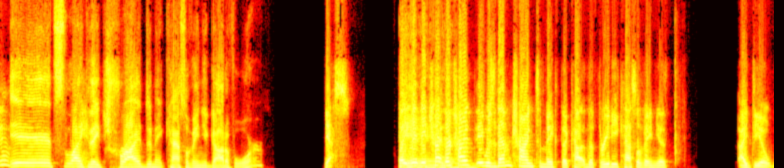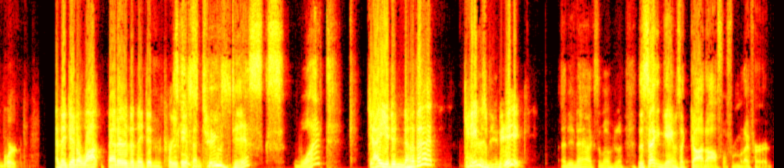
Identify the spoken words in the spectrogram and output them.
Yeah. It's like they tried to make Castlevania God of War. Yes. Like they, they tried. They're trying. It was them trying to make the the 3D Castlevania idea work, and they did a lot better than they did in This previous game's two discs? What? Yeah, you didn't know that? Game's I do. big. I do now because I'm opening up. The second game is like god awful from what I've heard.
